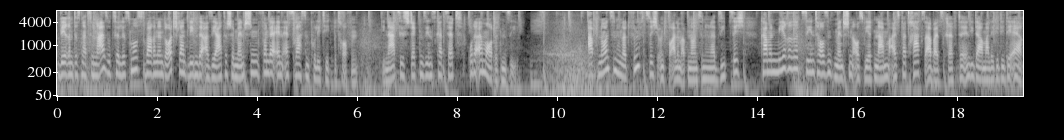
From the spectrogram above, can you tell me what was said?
Während des Nationalsozialismus waren in Deutschland lebende asiatische Menschen von der NS-Rassenpolitik betroffen. Die Nazis steckten sie ins KZ oder ermordeten sie. Ab 1950 und vor allem ab 1970 kamen mehrere 10.000 Menschen aus Vietnam als Vertragsarbeitskräfte in die damalige DDR.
